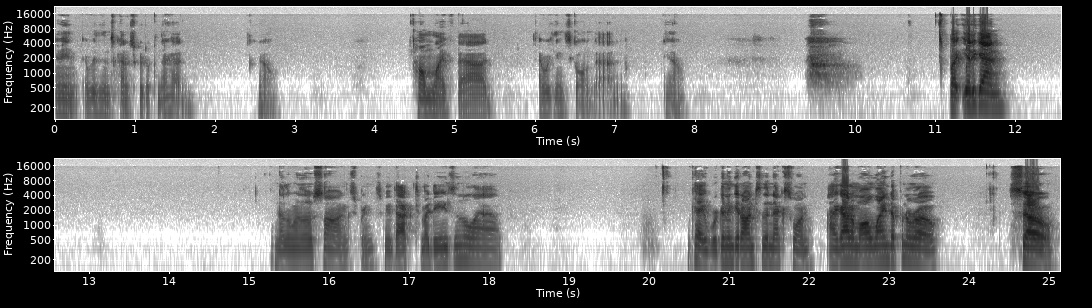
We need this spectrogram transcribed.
I mean, everything's kind of screwed up in their head. You know, home life bad, everything's going bad. You know. But yet again, another one of those songs brings me back to my days in the lab. Okay, we're going to get on to the next one. I got them all lined up in a row. So,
